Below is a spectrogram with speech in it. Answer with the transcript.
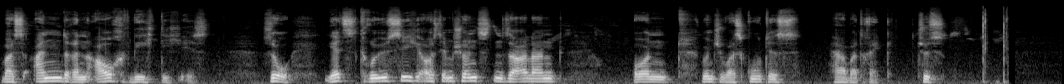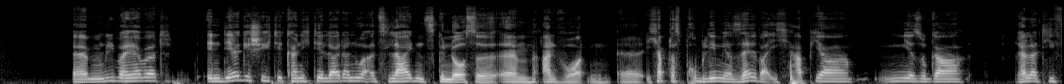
was anderen auch wichtig ist. So, jetzt grüße ich aus dem schönsten Saarland und wünsche was Gutes. Herbert Reck. Tschüss. Ähm, lieber Herbert, in der Geschichte kann ich dir leider nur als Leidensgenosse ähm, antworten. Äh, ich habe das Problem ja selber. Ich habe ja mir sogar relativ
